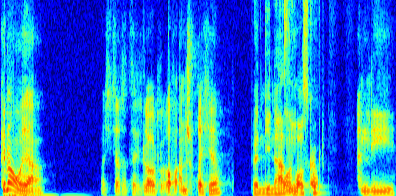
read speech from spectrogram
Genau, ja. Weil ich da tatsächlich Leute darauf anspreche. Wenn die Nase und, rausguckt? Wenn die.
